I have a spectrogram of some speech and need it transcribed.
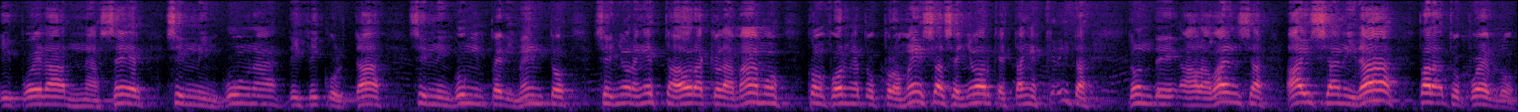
y pueda nacer sin ninguna dificultad, sin ningún impedimento. Señor, en esta hora clamamos conforme a tus promesas, Señor, que están escritas, donde alabanza hay sanidad para tu pueblo.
